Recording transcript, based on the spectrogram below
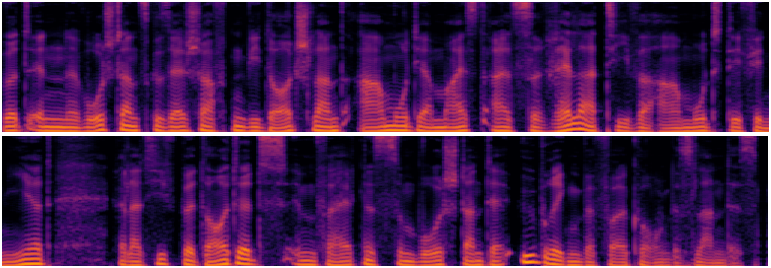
wird in Wohlstandsgesellschaften wie Deutschland Armut ja meist als relative Armut definiert. Relativ bedeutet im Verhältnis zum Wohlstand der übrigen Bevölkerung des Landes.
